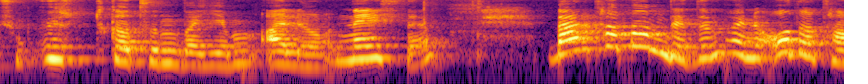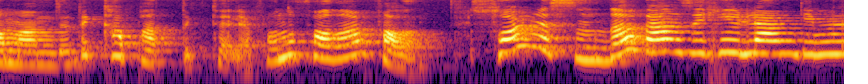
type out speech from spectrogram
Çünkü üst katındayım. Alo. Neyse. Ben tamam dedim. Hani o da tamam dedi. Kapattık telefonu falan falan. Sonrasında ben zehirlendiğimin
